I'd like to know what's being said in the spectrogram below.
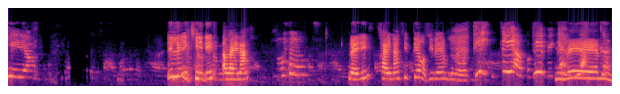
ทีเดียวนิลินอีกทีดิอะไรนะไหนดิใครนะพี่เปี้ยวกับพี่เบ้มใช่ไหมพี่เปรี้ยวกับพี่บิ๊กนิเอ็มลิน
